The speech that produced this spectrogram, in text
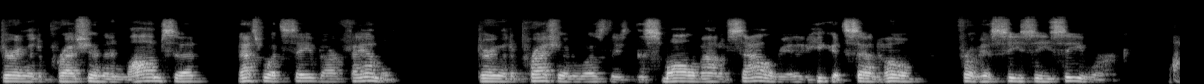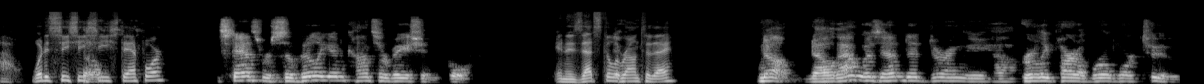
during the Depression, and mom said that's what saved our family during the Depression was the, the small amount of salary that he could send home from his CCC work. Wow. What does CCC so, stand for? It stands for Civilian Conservation Corps. And is that still around today? No, no, that was ended during the uh, early part of World War II.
